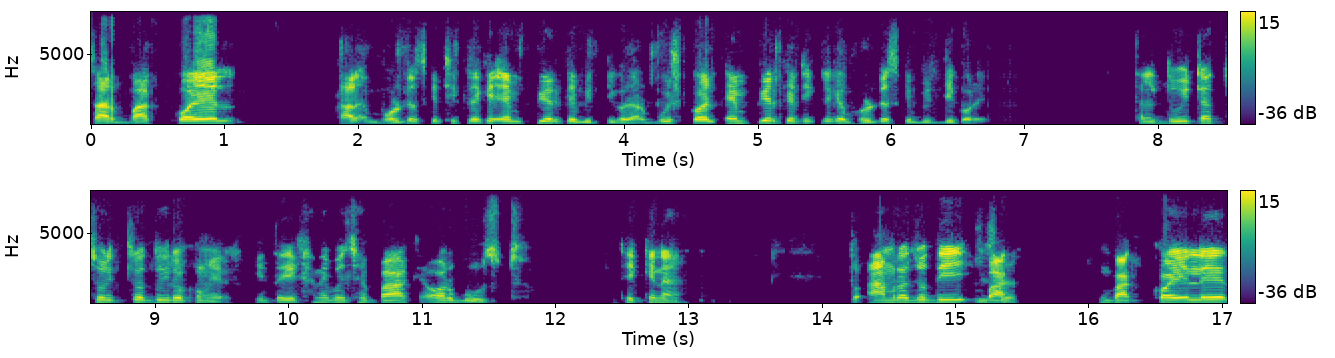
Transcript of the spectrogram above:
স্যার বাক কয়েল ভোল্টেজকে ঠিক রেখে এম্পিয়ার কে বৃদ্ধি করে আর বুস্ট কয়েল এম্পিয়ার কে ঠিক রেখে ভোল্টেজ কে বৃদ্ধি করে। তাহলে দুইটা চরিত্র দুই রকমের কিন্তু এখানে বলছে বাক আর বুস্ট ঠিক কিনা তো আমরা যদি বাক কয়েলের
